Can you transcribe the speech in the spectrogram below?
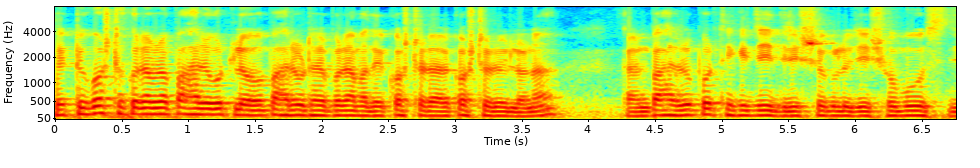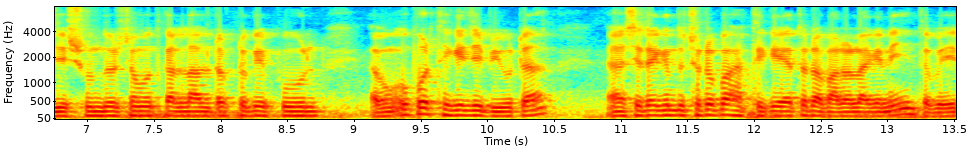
তো একটু কষ্ট করে আমরা পাহাড়ে উঠলেও পাহাড়ে ওঠার পরে আমাদের কষ্টটা আর কষ্ট রইল না। কারণ পাহাড়ের উপর থেকে যে দৃশ্যগুলো, যে সবুজ, যে সুন্দর, চমৎকার লাল টকটকে ফুল এবং উপর থেকে যে ভিউটা সেটা কিন্তু ছোট পাহাড় থেকে এতটা ভালো লাগেনি। তবে এই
